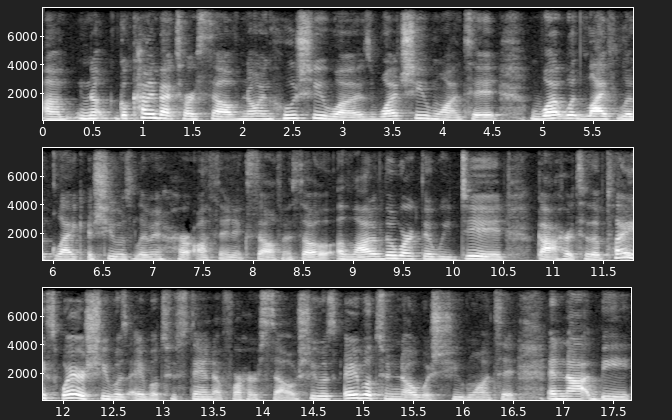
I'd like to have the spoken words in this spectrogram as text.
um, no, coming back to herself, knowing who she was, what she wanted, what would life look like if she was living her authentic self. And so, a lot of the work that we did got her to the place where she was able to stand up for herself. She was able to know what she wanted and not be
